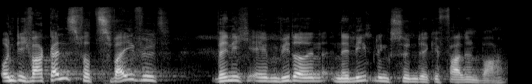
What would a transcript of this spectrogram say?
Und ich war ganz verzweifelt, wenn ich eben wieder in eine Lieblingssünde gefallen war.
